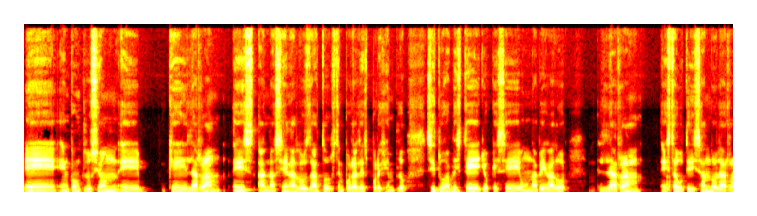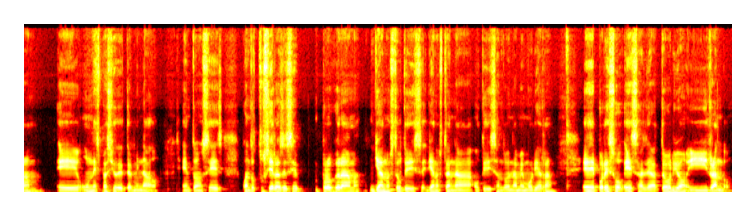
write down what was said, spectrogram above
eh, en conclusión, eh, que la RAM es almacena los datos temporales. Por ejemplo, si tú abriste, yo que sé, un navegador, la RAM está utilizando la RAM eh, un espacio determinado. Entonces, cuando tú cierras ese programa, ya no está, ya no está utilizando en la memoria RAM. Eh, por eso es aleatorio y random.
